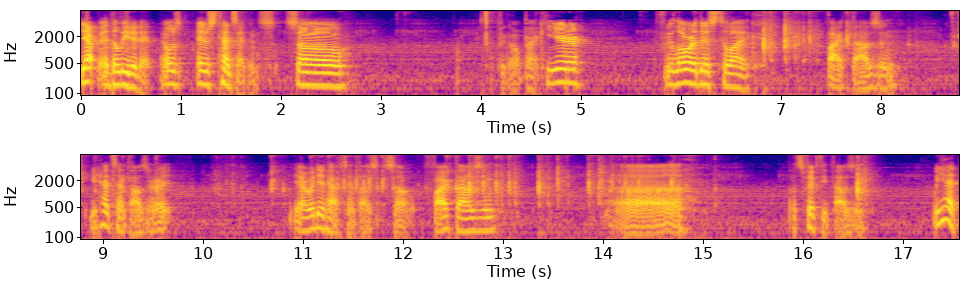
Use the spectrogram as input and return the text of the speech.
Yep, it deleted it. It was it was 10 seconds. So if we go back here, if we lower this to like 5,000, we had 10,000, right? Yeah, we did have 10,000. So 5,000. Uh, that's 50,000. We had,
